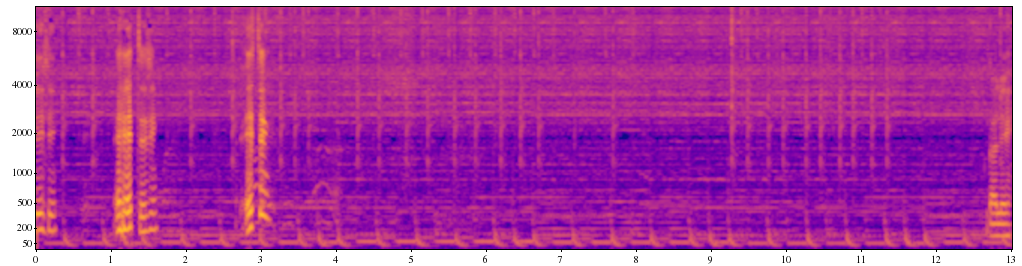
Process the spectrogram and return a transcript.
Sí, sí. Es este, sí. ¿Este? Dale.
